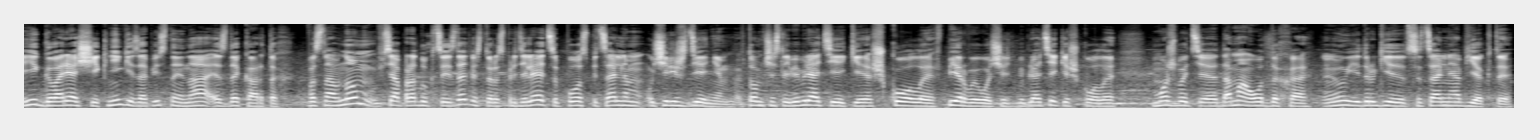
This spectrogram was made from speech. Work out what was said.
и говорящие книги, записанные на SD-картах. В основном вся продукция издательства распределяется по специальным учреждениям, в том числе библиотеки, школы, в первую очередь библиотеки, школы, может быть, э, дома отдыха, ну и другие социальные объекты.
